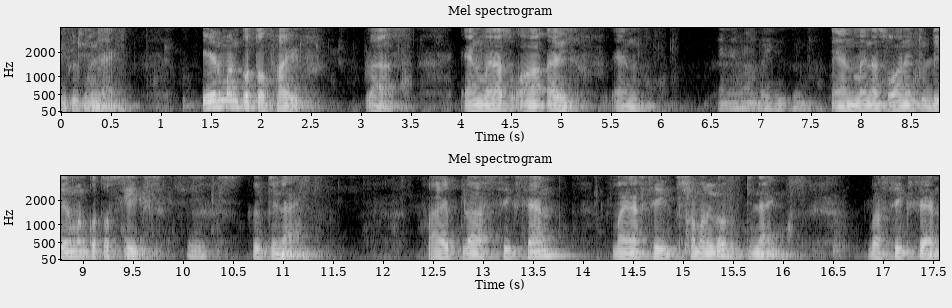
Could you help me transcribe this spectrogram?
ফিফটি নাইন এর মান কত? Five plus n minus one এই এন এনে মাইনাস ওয়ান ইন্টু ডি এর মান কত? Six fifty nine five plus six n minus six সমান হলো ফিফটি নাইন বা সিক্স এন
